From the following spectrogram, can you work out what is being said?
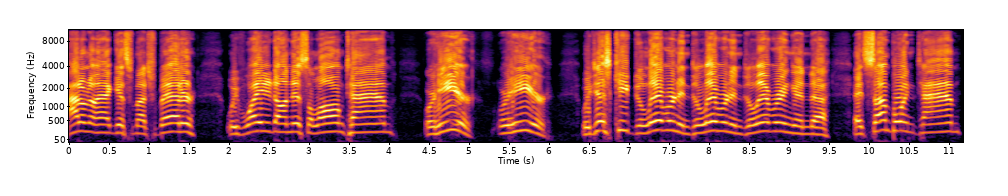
I don't know how it gets much better. We've waited on this a long time. We're here. We're here. We just keep delivering and delivering and delivering. And uh, at some point in time,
